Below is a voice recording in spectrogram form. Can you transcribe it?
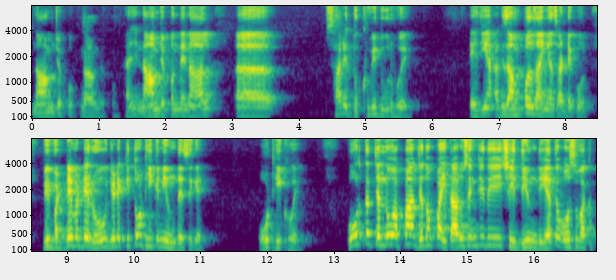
ਨਾਮ ਜਪੋ। ਨਾਮ ਜਪੋ। ਹੈ ਜੀ? ਨਾਮ ਜਪਣ ਦੇ ਨਾਲ ਸਾਰੇ ਦੁੱਖ ਵੀ ਦੂਰ ਹੋਏ। ਇਹ ਜੀਆਂ ਐਗਜ਼ਾਮਪਲਸ ਆਈਆਂ ਸਾਡੇ ਕੋਲ, ਵੀ ਵੱਡੇ ਵੱਡੇ ਰੋਗ ਜਿਹੜੇ ਕਿਤੋਂ ਠੀਕ ਨਹੀਂ ਹੁੰਦੇ ਸੀਗੇ, ਉਹ ਠੀਕ ਹੋਏ। ਹੋਰ ਤਾਂ ਚੱਲੋ ਆਪਾਂ ਜਦੋਂ ਭਾਈ ਤਾਰੂ ਸਿੰਘ ਜੀ ਦੀ ਸ਼ਹੀਦੀ ਹੁੰਦੀ ਹੈ, ਤੇ ਉਸ ਵਕਤ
